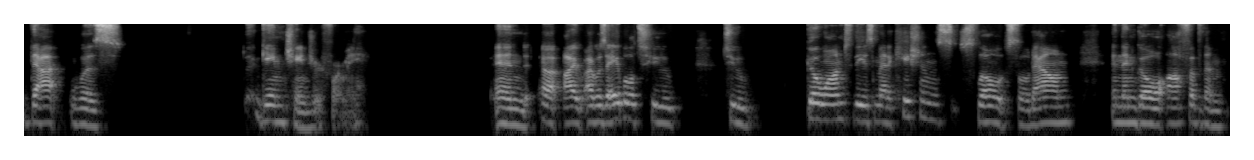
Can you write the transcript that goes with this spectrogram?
that was a game changer for me and uh, I, I was able to to go on to these medications slow slow down and then go off of them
